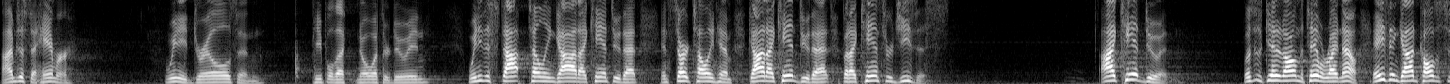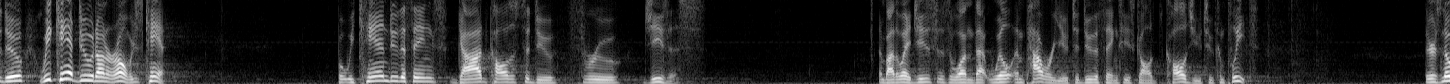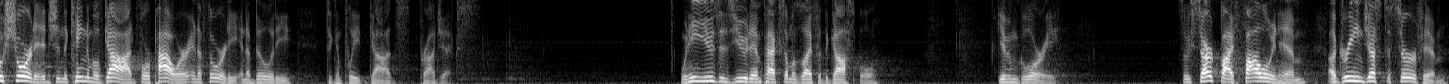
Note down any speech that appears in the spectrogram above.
I'm just a hammer. We need drills and people that know what they're doing. We need to stop telling God, I can't do that, and start telling Him, God, I can't do that, but I can through Jesus. I can't do it. Let's just get it on the table right now. Anything God calls us to do, we can't do it on our own. We just can't. But we can do the things God calls us to do through Jesus. And by the way, Jesus is the one that will empower you to do the things He's called, called you to complete. There's no shortage in the kingdom of God for power and authority and ability to complete God's projects. When He uses you to impact someone's life with the gospel, give Him glory. So we start by following Him, agreeing just to serve Him.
